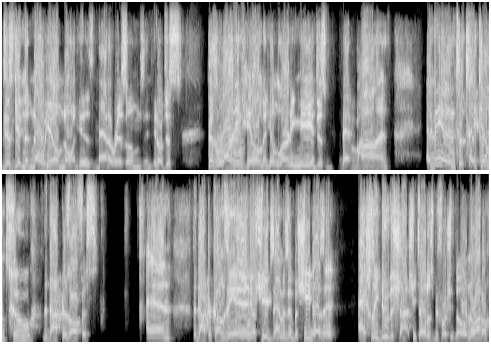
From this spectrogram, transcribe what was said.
just getting to know him, knowing his mannerisms and, you know, just just learning him and him learning me and just that bond. And then to take him to the doctor's office and the doctor comes in, you know, she examines him, but she doesn't actually do the shot. She told us before, she said, Oh no, I don't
